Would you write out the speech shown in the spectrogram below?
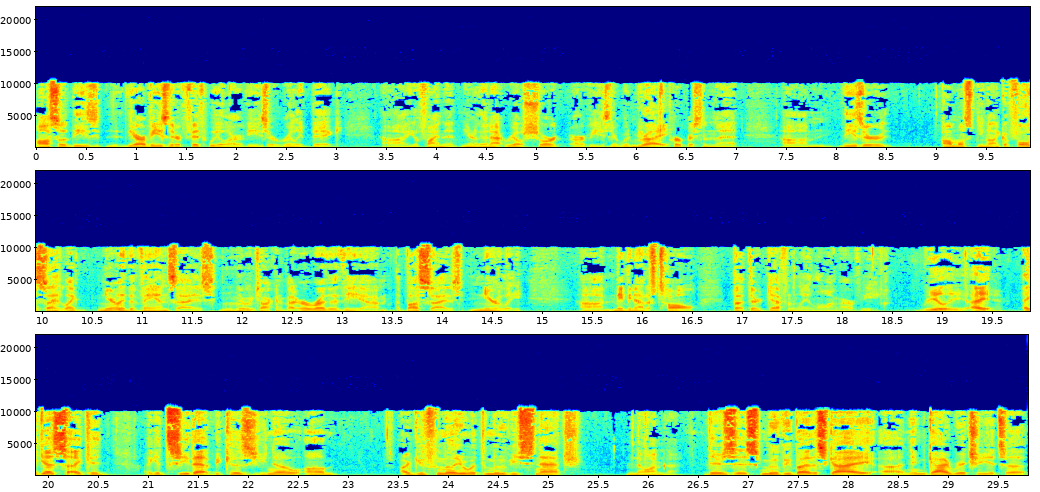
also, these the RVs that are fifth wheel RVs are really big. Uh, you'll find that you know they're not real short RVs. There wouldn't be Right. much purpose in that. Um, these are almost you know like a full size, like nearly the van size that we're talking about, or rather the um, the bus size, nearly. Um, maybe not as tall, but they're definitely a long RV. Really, I I guess I could I could see that because you know um, are you familiar with the movie Snatch? No, I'm not. There's this movie by this guy uh, named Guy Ritchie. It's a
